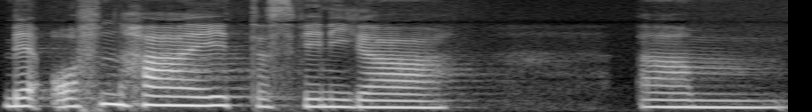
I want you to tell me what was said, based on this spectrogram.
mehr Offenheit, dass weniger ähm,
